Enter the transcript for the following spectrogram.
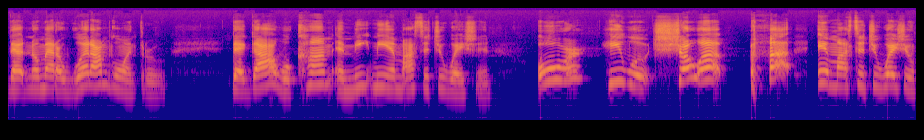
that no matter what I'm going through, that God will come and meet me in my situation, or He will show up in my situation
